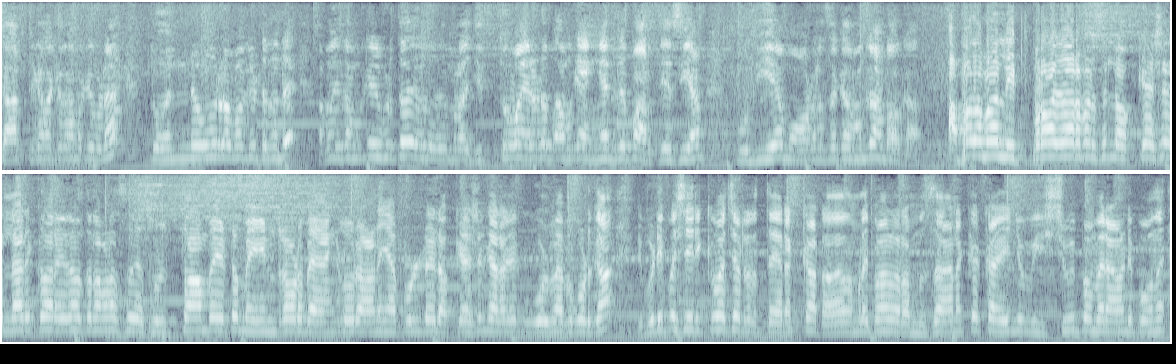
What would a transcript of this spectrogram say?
ഷർട്ടുകളൊക്കെ നമുക്ക് ഇവിടെ തൊണ്ണൂറ് രൂപ കിട്ടുന്നുണ്ട്. അപ്പൊ ഇത് നമുക്ക് ഇവിടുത്തെ നമ്മുടെ ജിത്തു വയലോട് നമുക്ക് എങ്ങനെ ഇത് പർച്ചേസ് ചെയ്യാം പുതിയ മോഡൽസ് ഒക്കെ നമുക്ക് കണ്ടോക്കാം അപ്പൊ നമ്മുടെ ലിപ്ര ഗാർമെന്റ്സ് ലൊക്കേഷൻ എല്ലാവർക്കും അറിയുന്നത് നമ്മുടെ സുൽത്താൻ പേട്ട് മെയിൻ റോഡ് ബാംഗ്ലൂർ ആണ് ഞാൻ ഫുൾ ലൊക്കേഷൻ കറക്കി ഗൂഗിൾ മാപ്പ് കൊടുക്കുക ഇവിടെ ഇപ്പൊ ശരിക്കും വെച്ചിട്ട് തിരക്കാട്ടോ. അതായത് നമ്മളിപ്പോ റംസാനൊക്കെ കഴിഞ്ഞ് വിഷു ഇപ്പം വരാൻ വേണ്ടി പോകുന്നത്.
